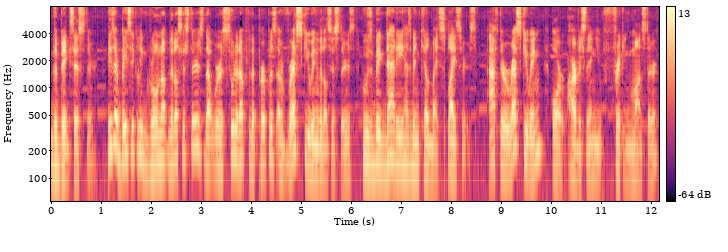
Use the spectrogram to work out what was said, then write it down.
the Big Sister. These are basically grown-up little sisters that were suited up for the purpose of rescuing little sisters whose big daddy has been killed by splicers. After rescuing, or harvesting, you freaking monster,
